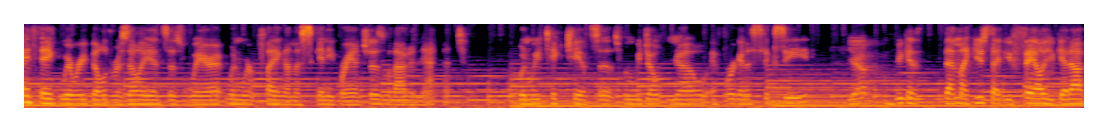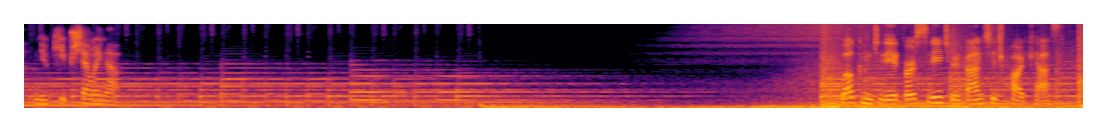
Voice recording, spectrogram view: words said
I think where we build resilience is where when we're playing on the skinny branches without a net, when we take chances, when we don't know if we're going to succeed. Yep. Because then, like you said, you fail, you get up, and you keep showing up. Welcome to the Adversity to Advantage podcast.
